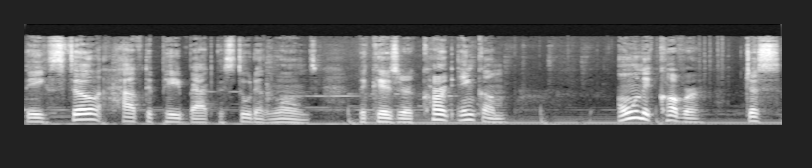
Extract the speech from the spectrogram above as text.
they still have to pay back the student loans because their current income only cover just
